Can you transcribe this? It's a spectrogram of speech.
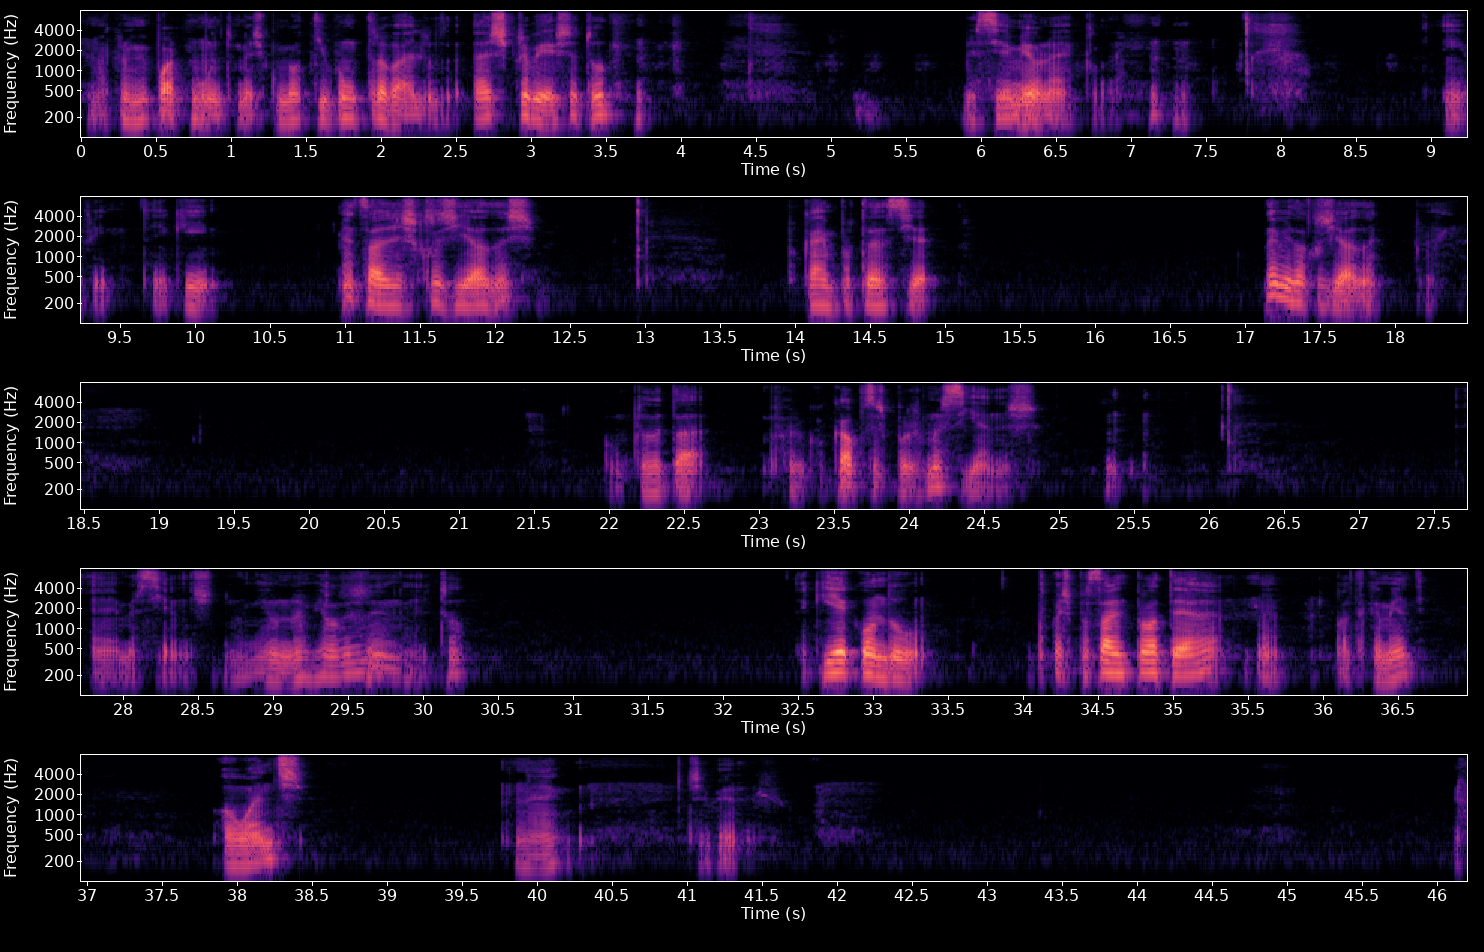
não é que não me importe muito, mas como eu tive um trabalho a escrever isto tudo, esse é meu, não é? Claro. Enfim, tem aqui mensagens religiosas, porque há a importância da vida religiosa. O computador está com cápsulas para os marcianos marcianos dormiam na Vila aqui é quando depois passarem pela Terra né, praticamente ou antes né, deixa ver.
